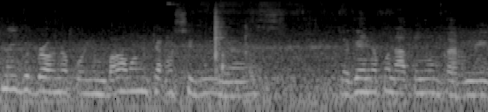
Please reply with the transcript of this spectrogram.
Medyo brown na po yung bawang tsaka sibuyas, lagay na po natin yung karne.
